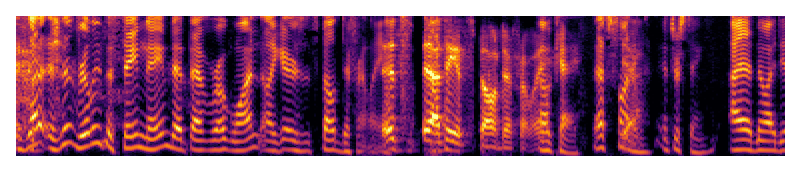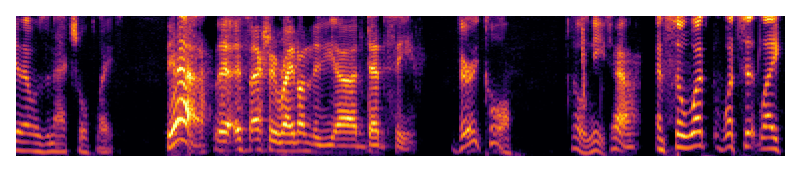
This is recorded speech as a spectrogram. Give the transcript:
Is that is it really the same name that that Rogue One? Like, or is it spelled differently? It's I think it's spelled differently. Okay, that's funny. Interesting. I had no idea that was an actual place. Yeah, it's actually right on the uh, Dead Sea. Very cool. Oh, neat. Yeah. And so, what what's it like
